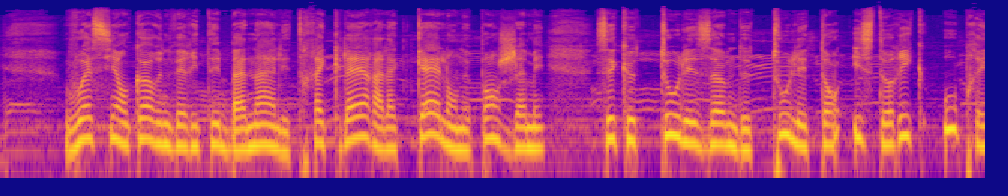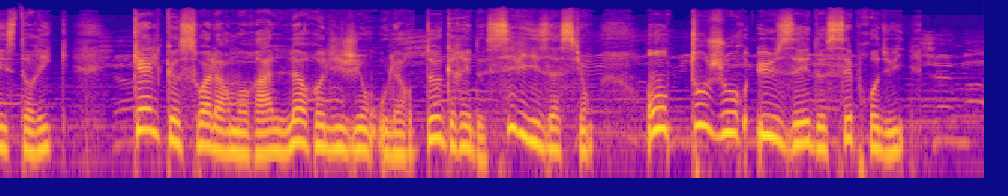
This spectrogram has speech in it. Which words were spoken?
Voici encore une vérité banale et très claire à laquelle on ne pense jamais. C'est que tous les hommes de tous les temps historiques ou préhistoriques, quelle que soit leur morale, leur religion ou leur degré de civilisation, ont toujours usé de ces produits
